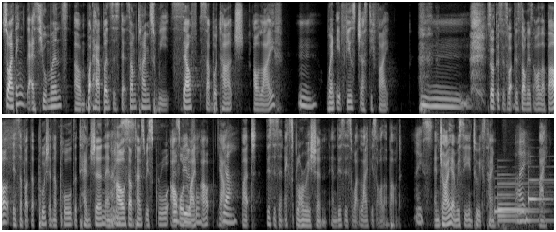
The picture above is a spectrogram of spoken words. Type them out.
So I think that as humans, um, what happens is that sometimes we self sabotage our life mm. when it feels justified. Mm. so this is what this song is all about. It's about the push and the pull, the tension, and how sometimes we screw our That's own life beautiful. up. Yeah. Yeah. But this is an exploration, and this is what life is all about. Nice. Enjoy, and we see you in two weeks' time. Bye. Bye.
